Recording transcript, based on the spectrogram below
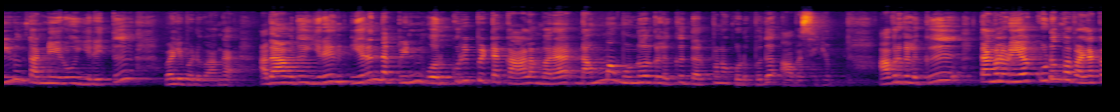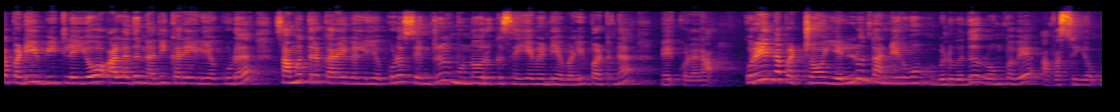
எள்ளும் தண்ணீரும் இறைத்து வழிபடுவாங்க. அதாவது இறந்த பின் ஒரு குறிப்பிட்ட காலம் வர நம்ம முன்னோர்களுக்கு தர்ப்பணம் கொடுப்பது அவசியம். அவர்களுக்கு தங்களுடைய குடும்ப வழக்கப்படி வீட்டிலேயோ அல்லது நதிக்கரையிலேயோ கூட சமுத்திரக்கரைகள்லேயோ கூட சென்று முன்னோருக்கு செய்ய வேண்டிய வழிபாட்டினை மேற்கொள்ளலாம். குறைந்தபட்சம் எள்ளும் தண்ணீரும் விடுவது ரொம்பவே அவசியம்.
